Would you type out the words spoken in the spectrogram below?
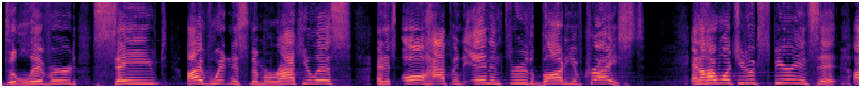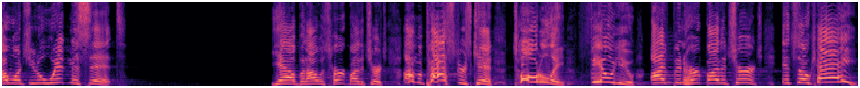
delivered, saved. I've witnessed the miraculous, and it's all happened in and through the body of Christ. And I want you to experience it, I want you to witness it. Yeah, but I was hurt by the church. I'm a pastor's kid. Totally feel you. I've been hurt by the church. It's okay.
